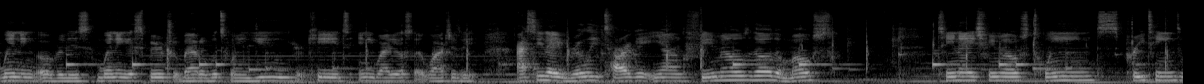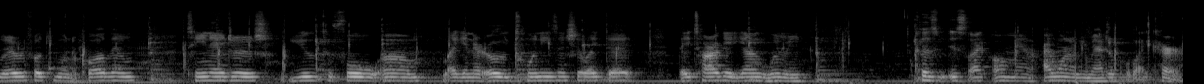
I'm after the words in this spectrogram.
winning over this winning a spiritual battle between you your kids anybody else that watches it. I see they really target young females though the most. Teenage females tweens preteens whatever the fuck you want to call them. Teenagers youthful um like in their early 20s and shit like that they target young women because it's like, oh man, I want to be magical like her.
